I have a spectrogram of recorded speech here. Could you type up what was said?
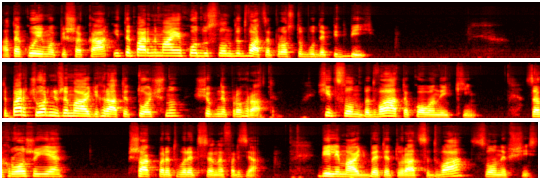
атакуємо пішака, і тепер немає ходу слон D2, це просто буде підбій. Тепер чорні вже мають грати точно, щоб не програти. Хід слон b2, атакований кінь. Загрожує пішак перетворитися на ферзя. Білі мають бити тура c2, слон f6.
